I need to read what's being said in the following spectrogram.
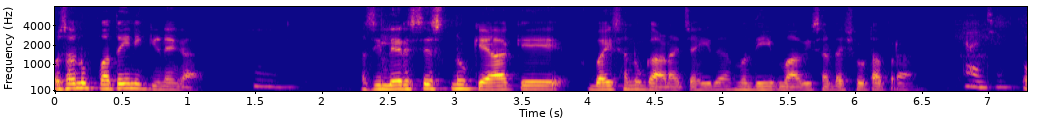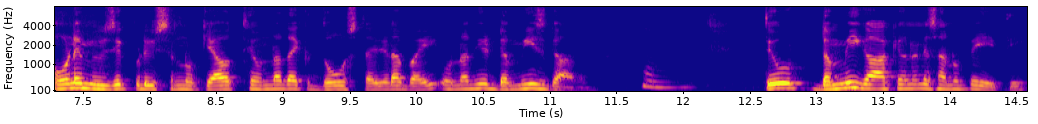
ਉਹ ਸਾਨੂੰ ਪਤਾ ਹੀ ਨਹੀਂ ਕਿਹਨੇ ਗਾਇਆ। ਹੂੰ। ਅਸੀਂ ਲਿਰਿਸਿਸਟ ਨੂੰ ਕਿਹਾ ਕਿ ਬਾਈ ਸਾਨੂੰ ਗਾਣਾ ਚਾਹੀਦਾ ਮਨਦੀਪ ਮਾਵੀ ਸਾਡਾ ਛੋਟਾ ਭਰਾ ਹਾਂਜੀ। ਉਹਨੇ 뮤직 ਪ੍ਰੋਡਿਊਸਰ ਨੂੰ ਕਿਹਾ ਉੱਥੇ ਉਹਨਾਂ ਦਾ ਇੱਕ ਦੋਸਤ ਹੈ ਜਿਹੜਾ ਬਾਈ ਉਹਨਾਂ ਦੀਆਂ ਡੰਮੀਜ਼ ਗਾ ਦਿੰਦਾ। ਹੂੰ। ਤੇ ਉਹ ਡੰਮੀ ਗਾ ਕੇ ਉਹਨਾਂ ਨੇ ਸਾਨੂੰ ਭੇਜਤੀ।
